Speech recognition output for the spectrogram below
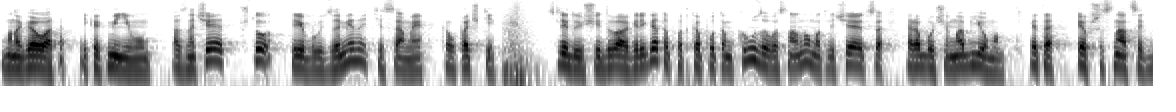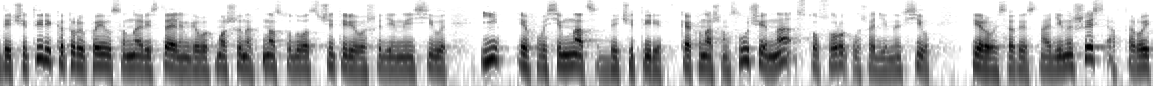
многовато и как минимум означает, что требуют замены те самые колпачки. Следующие два агрегата под капотом Круза в основном отличаются рабочим объемом. Это F16D4, который появился на рестайлинговых машинах на 124 лошадиные силы, и F18D4, как в нашем случае, на 140 лошадиных сил. Первый, соответственно, 1.6, а второй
